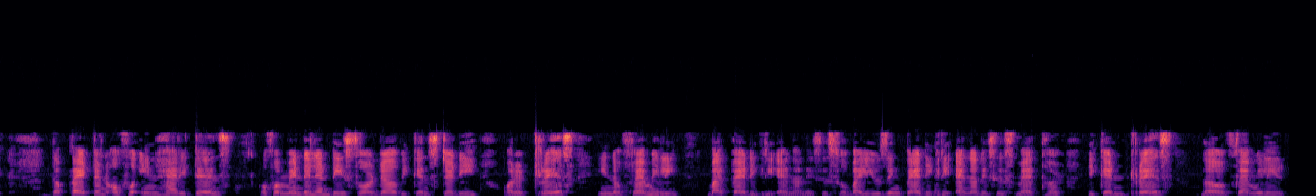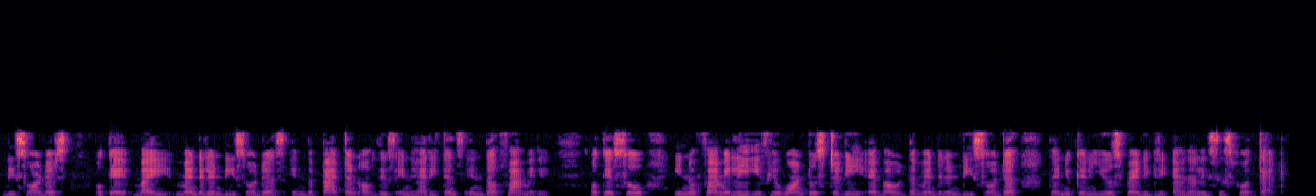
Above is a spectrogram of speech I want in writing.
The pattern of inheritance of a Mendelian disorder we can study or trace in a family by pedigree analysis. So by using pedigree analysis method, we can trace the family disorders okay by Mendelian disorders in the pattern of this inheritance in the family. Okay so in a family if you want to study about the Mendelian disorder then you can use pedigree analysis for that.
